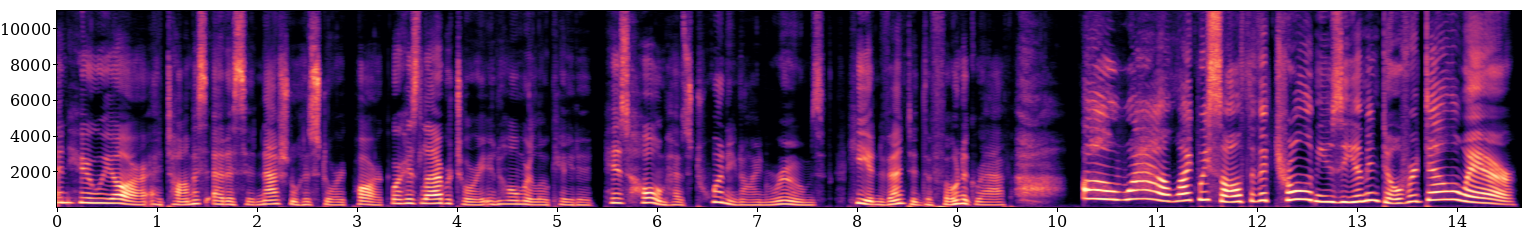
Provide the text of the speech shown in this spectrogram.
And here we are at Thomas Edison National Historic Park, where his laboratory and home are located. His home has 29 rooms. He invented the phonograph. Ah, Oh, wow, like we saw at the Victrola Museum in Dover, Delaware.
